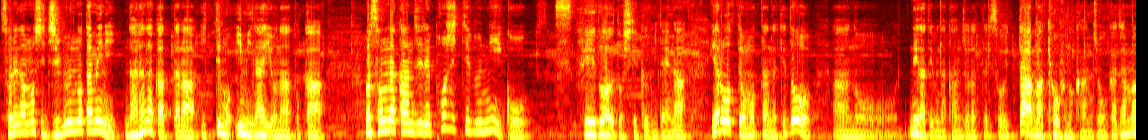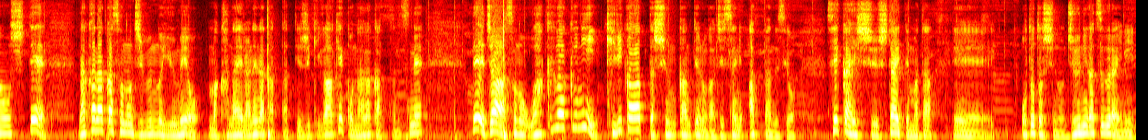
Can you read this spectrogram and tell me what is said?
それがもし自分のためにならなかったら行っても意味ないよなとか、まあ、そんな感じでポジティブにこう、フェードアウトしていくみたいな、やろうって思ったんだけど、あの、ネガティブな感情だったり、そういった、まあ、恐怖の感情が邪魔をして、なかなかその自分の夢を、まあ、叶えられなかったっていう時期が結構長かったんですね。で、じゃあ、そのワクワクに切り替わった瞬間っていうのが実際にあったんですよ。世界一周したいってまた、えー、一昨年の12月ぐらいに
